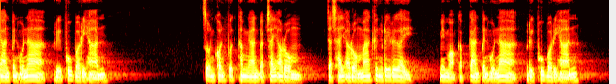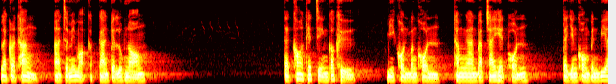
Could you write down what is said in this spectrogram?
การเป็นหัวหน้าหรือผู้บริหาร ส่วนคนฝึกทำงานแบบใช้อารมณ์ จะใช้อารมณ์มากขึ้นเรื่อยๆ ไม่เหมาะกับการเป็นหัวหน้าหรือผู้บริหาร และกระทั่งอาจจะไม่เหมาะกับการเป็นลูกน้อง แต่ข้อเท็จจริงก็คือ มีคนบางคนทำงานแบบใช้เหตุผล แต่ยังคงเป็นเบี้ย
